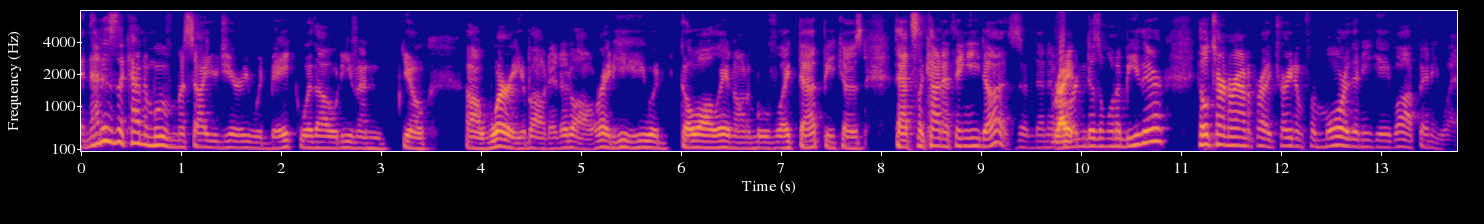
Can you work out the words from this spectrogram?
And that is the kind of move Masai Ujiri would make without even, you know, uh, worry about it at all, right? He, he would go all in on a move like that because that's the kind of thing he does. And then if Right. Harden doesn't want to be there, he'll turn around and probably trade him for more than he gave up anyway.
